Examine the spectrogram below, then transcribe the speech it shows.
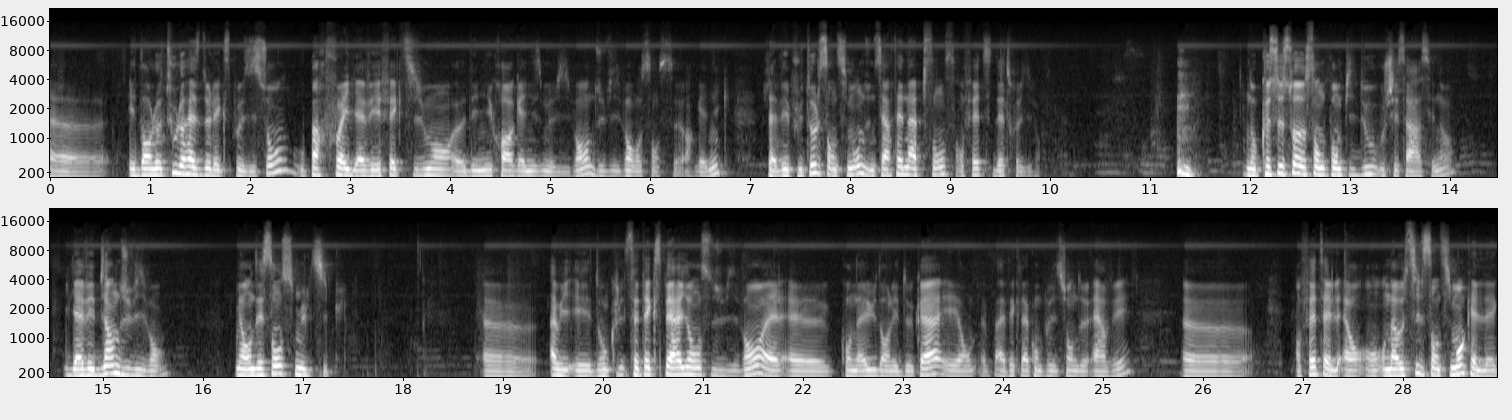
Euh, et dans le, tout le reste de l'exposition, où parfois il y avait effectivement des micro-organismes vivants, du vivant au sens organique, j'avais plutôt le sentiment d'une certaine absence en fait d'êtres vivants. Donc que ce soit au centre Pompidou ou chez Saraceno, il y avait bien du vivant, mais en des sens multiples. Euh, ah oui, et donc cette expérience du vivant qu'on a eue dans les deux cas, et avec la composition de Hervé, euh, en fait, on, a aussi le sentiment qu'elle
